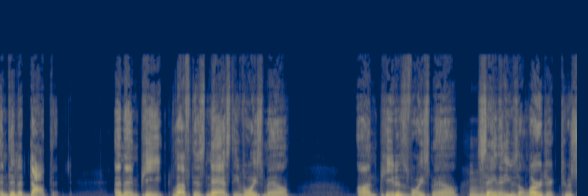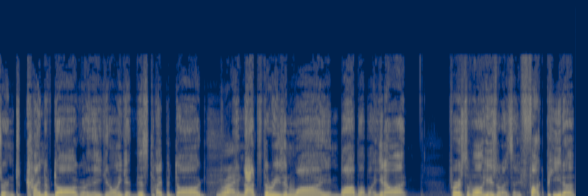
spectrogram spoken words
and didn't adopt it. And then Pete left this nasty voicemail on PETA's voicemail saying that he was allergic to a certain t- kind of dog or that he could only get this type of dog. Right. And that's the reason why, and blah, blah, blah. You know what? First of all, here's what I say fuck PETA.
